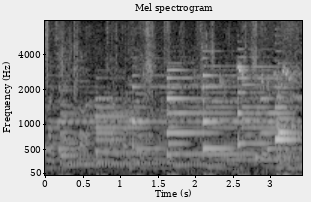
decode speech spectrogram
块钱一个了，两块钱。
